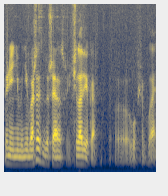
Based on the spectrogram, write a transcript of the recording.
Вернее, не божественной душе, а человека в общем плане.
